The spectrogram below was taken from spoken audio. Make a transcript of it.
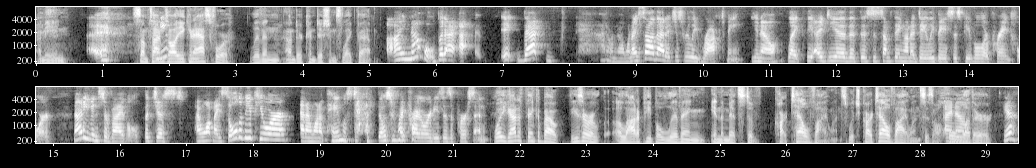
I mean, sometimes all you can ask for living under conditions like that. I know, but I, I it, that I don't know. When I saw that, it just really rocked me. You know, like the idea that this is something on a daily basis people are praying for. Not even survival, but just I want my soul to be pure and I want a painless death. Those are my priorities as a person. Well, you got to think about these are a lot of people living in the midst of cartel violence, which cartel violence is a whole other Yeah.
